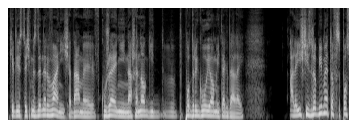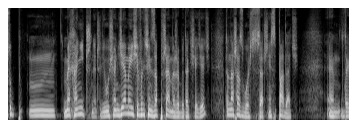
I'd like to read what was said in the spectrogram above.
kiedy jesteśmy zdenerwowani, siadamy wkurzeni, nasze nogi podrygują i tak dalej. Ale jeśli zrobimy to w sposób mm, mechaniczny, czyli usiądziemy i się faktycznie zaprzemy, żeby tak siedzieć, to nasza złość zacznie spadać. Tak,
